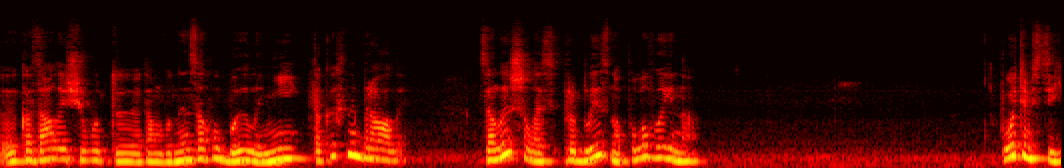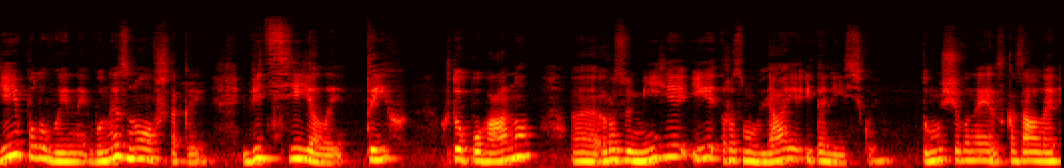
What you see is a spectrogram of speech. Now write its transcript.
е, казали, що от е, там вони загубили. Ні, таких не брали. Залишилась приблизно половина. Потім з цієї половини вони знову ж таки відсіяли тих, хто погано е, розуміє і розмовляє італійською. Тому що вони сказали,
